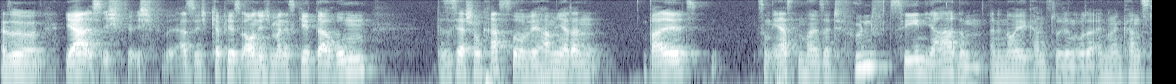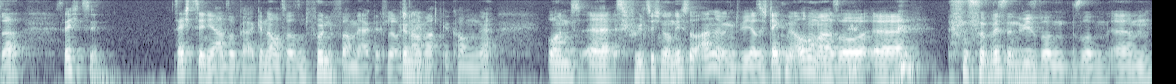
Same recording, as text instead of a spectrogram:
Also, Ja, ich, ich, also ich kapiere es auch nicht. Ich meine, es geht darum, das ist ja schon krass so, wir haben ja dann bald zum ersten Mal seit 15 Jahren eine neue Kanzlerin oder einen neuen Kanzler. 16. 16 Jahren sogar, genau. 2005 war Merkel, glaube ich, Genau. an die Macht gekommen. Ne? Und äh, es fühlt sich noch nicht so an irgendwie. Also ich denke mir auch immer so, äh, so ein bisschen wie so ein, so ein ähm,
